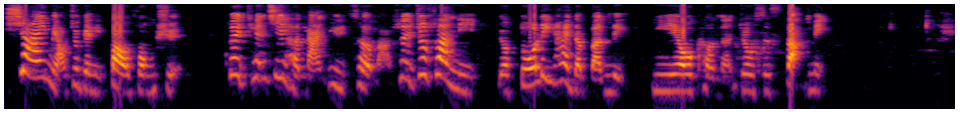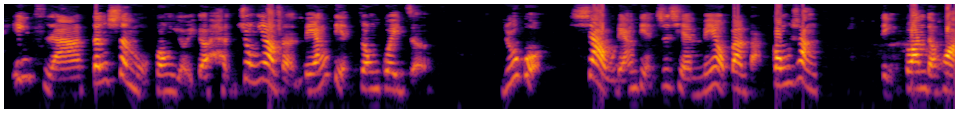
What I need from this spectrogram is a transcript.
下一秒就给你暴风雪，所以天气很难预测嘛。所以就算你有多厉害的本领，你也有可能就是丧命。因此啊，登圣母峰有一个很重要的两点钟规则：如果下午两点之前没有办法攻上顶端的话，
